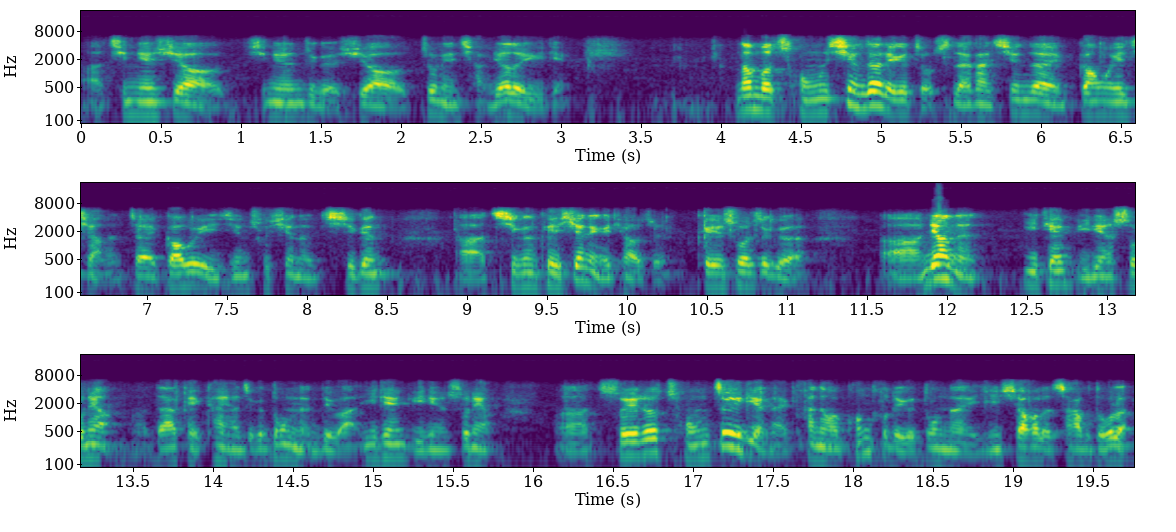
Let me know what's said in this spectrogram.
啊，今天需要今天这个需要重点强调的一点。那么从现在的一个走势来看，现在刚我也讲了，在高位已经出现了七根啊七根 K 线的一个调整，可以说这个啊量能。一天比一天缩量啊，大家可以看一下这个动能，对吧？一天比一天缩量啊，所以说从这一点来看的话，空头的一个动能已经消耗的差不多了，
